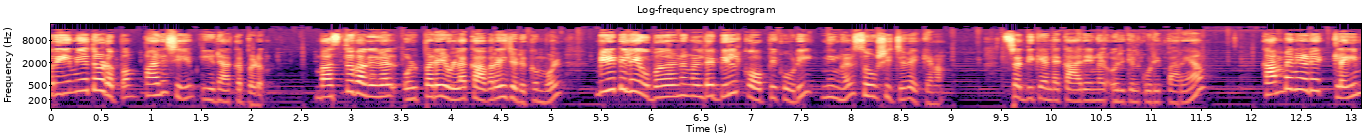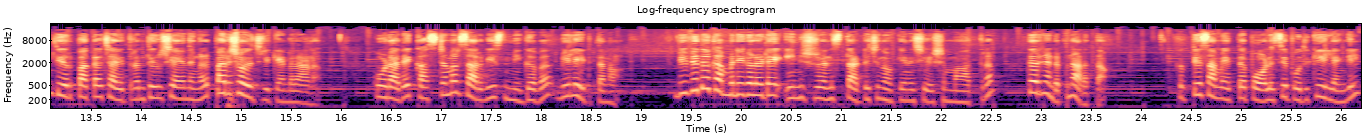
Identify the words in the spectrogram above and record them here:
പ്രീമിയത്തോടൊപ്പം പലിശയും ഈടാക്കപ്പെടും. വസ്തുവകകൾ ഉൾപ്പെടെയുള്ള കവറേജ് എടുക്കുമ്പോൾ വീട്ടിലെ ഉപകരണങ്ങളുടെ ബിൽ കോപ്പി കൂടി നിങ്ങൾ സൂക്ഷിച്ചു വെക്കണം. ശ്രദ്ധിക്കേണ്ട കാര്യങ്ങൾ ഒരിക്കൽ കൂടി പറയാം. കമ്പനിയുടെ ക്ലെയിം തീർപ്പാക്കൽ ചരിത്രം തീർച്ചയായും നിങ്ങൾ പരിശോധിച്ചിരിക്കേണ്ടതാണ്. കൂടാതെ കസ്റ്റമർ സർവീസ് മികവ് വിലയിരുത്തണം. വിവിധ കമ്പനികളുടെ ഇൻഷുറൻസ് തട്ടിച്ചു നോക്കിയതിനു ശേഷം മാത്രം തിരഞ്ഞെടുപ്പ് നടത്താം. കൃത്യസമയത്ത് പോളിസി പുതുക്കിയില്ലെങ്കിൽ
